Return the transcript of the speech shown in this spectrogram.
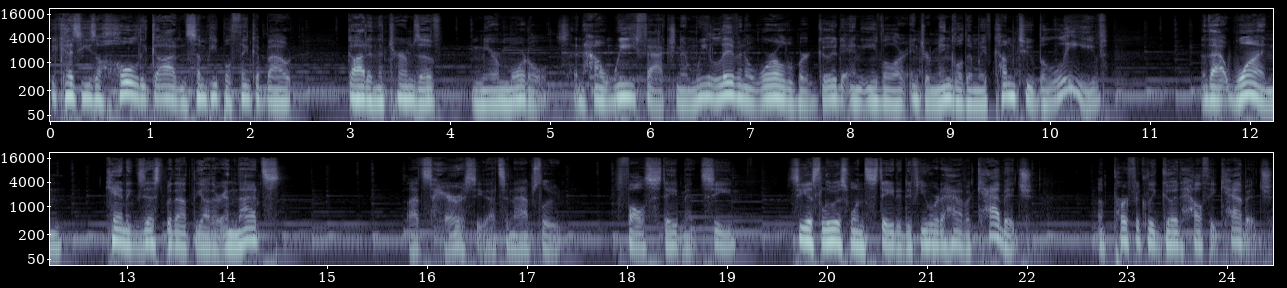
Because he's a holy God, and some people think about God in the terms of mere mortals and how we faction and we live in a world where good and evil are intermingled and we've come to believe that one can't exist without the other and that's that's heresy that's an absolute false statement see C.S. Lewis once stated if you were to have a cabbage, a perfectly good, healthy cabbage,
